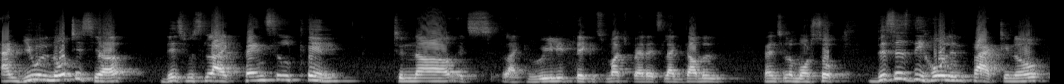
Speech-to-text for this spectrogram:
And you will notice here, this was like pencil thin to now it's like really thick. It's much better. It's like double pencil or more. So this is the whole impact, you know,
